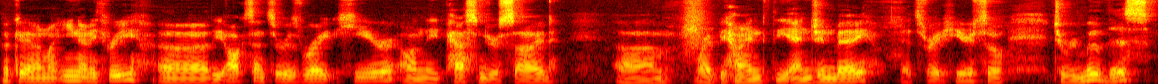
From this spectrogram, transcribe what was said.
Okay, on my E93, uh, the aux sensor is right here on the passenger side, um, right behind the engine bay. It's right here. So to remove this,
